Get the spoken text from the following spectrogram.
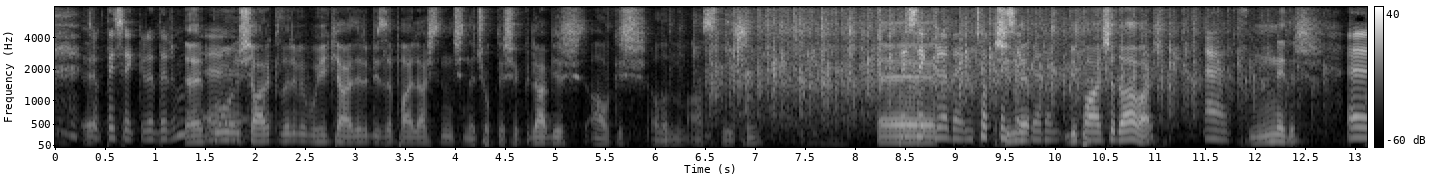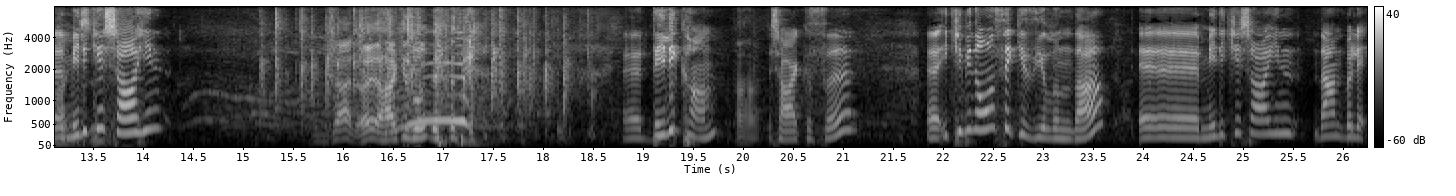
çok teşekkür ederim. Evet, bu ee, şarkıları ve bu hikayeleri bizle paylaştığın için de çok teşekkürler. Bir alkış alalım Aslı için. Ee, teşekkür ederim. Çok teşekkür şimdi ederim. bir parça daha var. Evet. Nedir? Ee, Melike Şahin. Güzel. Öyle, herkes onu ee, Delikan şarkısı. Ee, 2018 yılında e, Melike Şahin'den böyle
